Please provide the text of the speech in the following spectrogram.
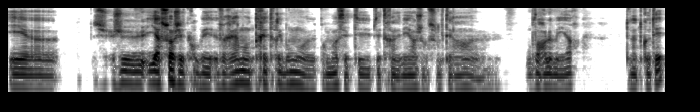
Et hier soir, j'ai trouvé vraiment très très bon. Pour moi, c'était peut-être un des meilleurs joueurs sur le terrain, voire le meilleur de notre côté.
